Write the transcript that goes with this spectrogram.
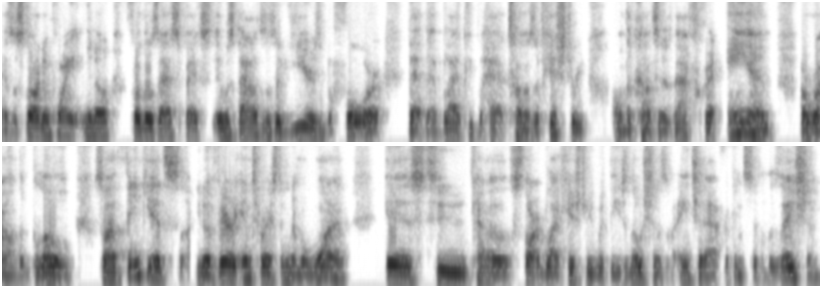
as a starting point, you know, for those aspects, it was thousands of years before that that Black people had tons of history on the continent of Africa and around the globe. So I think it's you know very interesting. Number one is to kind of start Black history with these notions of ancient African civilization.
